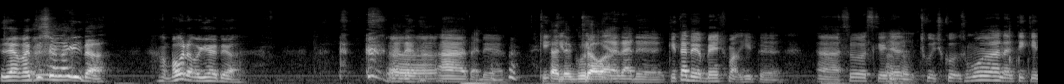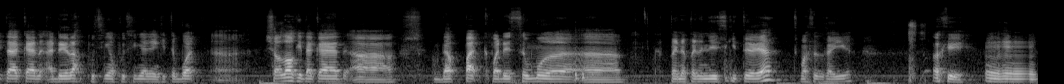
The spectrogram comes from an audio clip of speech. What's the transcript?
ya, Fatisha lagi dah. Baru nak bagi hadiah. Tak ada. Ah. Ah, tak ada. Ki- Tak ada ki- gurau, ki- ah? ah, Tak ada. Kita ada benchmark kita. Ah, so sekiranya Mhm. cukup-cukup semua nanti kita akan adalah pusingan-pusingan yang kita buat. Ah, InsyaAllah kita akan ah, dapat kepada semua ah, panel-panelis kita ya, termasuk saya. Okey. Mhm.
